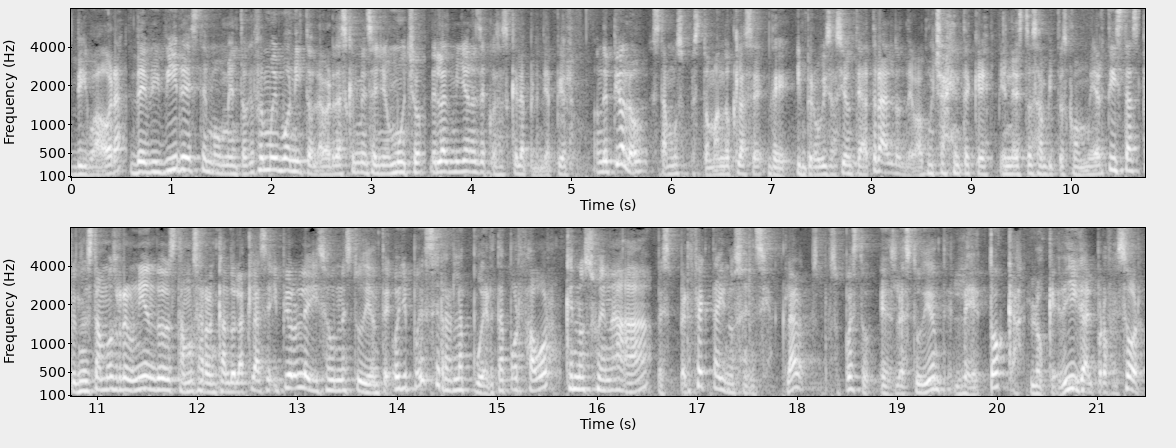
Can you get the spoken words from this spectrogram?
digo ahora, de vivir este momento que fue muy bonito. La verdad es que me enseñó mucho de las millones de cosas que le aprendí a Piolo. Donde Piolo estamos pues, tomando clase de improvisación teatral, donde va mucha gente que viene estos ámbitos como muy artistas. Pues nos estamos reuniendo, estamos arrancando la clase y Piolo le dice a un estudiante, oye, ¿puedes cerrar la puerta, por favor? Que nos suena a pues, perfecta inocencia. Claro, pues, por supuesto, es la estudiante, le toca lo que diga el profesor.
